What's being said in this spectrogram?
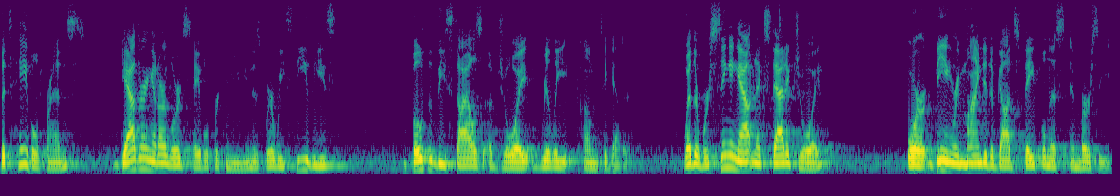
The table, friends, gathering at our Lord's table for communion is where we see these, both of these styles of joy really come together. Whether we're singing out in ecstatic joy or being reminded of God's faithfulness and mercy,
